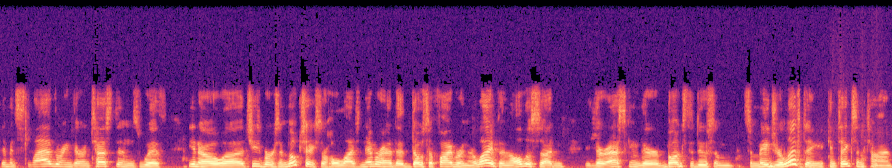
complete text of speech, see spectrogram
they've been slathering their intestines with you know uh, cheeseburgers and milkshakes their whole lives, never had a dose of fiber in their life, and all of a sudden they're asking their bugs to do some some major lifting. It can take some time.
